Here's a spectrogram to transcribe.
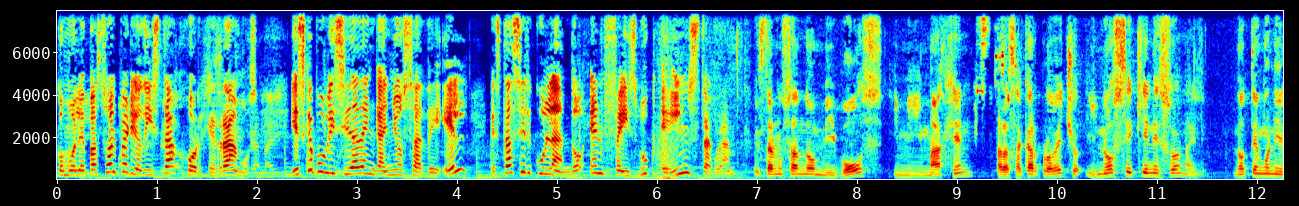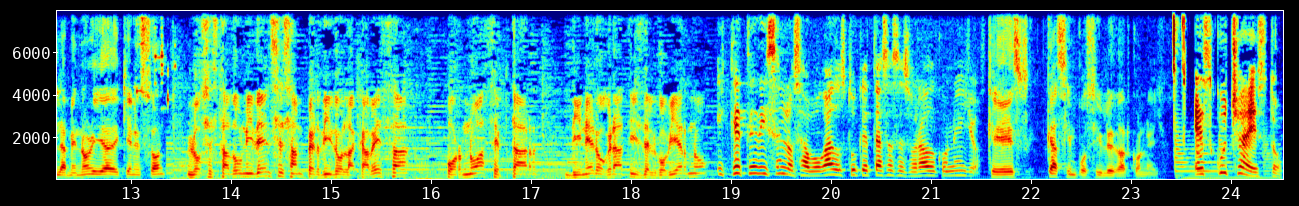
como le pasó al periodista Jorge Ramos. Y es que publicidad engañosa de él está circulando en Facebook e Instagram. Están usando mi voz y mi imagen para sacar provecho y no sé quiénes son, Aileen. No tengo ni la menor idea de quiénes son. Los estadounidenses han perdido la cabeza por no aceptar dinero gratis del gobierno. ¿Y qué te dicen los abogados, tú que te has asesorado con ellos? Que es casi imposible dar con ellos. Escucha esto,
